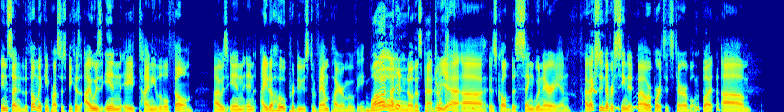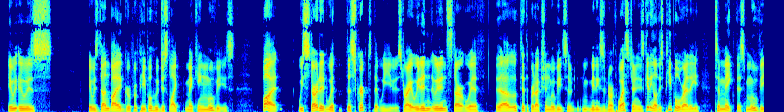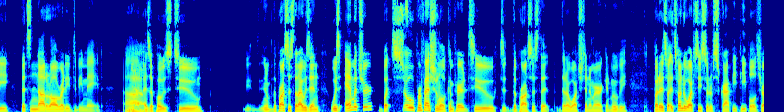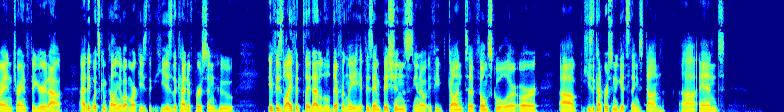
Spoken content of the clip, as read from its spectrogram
insight into the filmmaking process because I was in a tiny little film. I was in an Idaho produced vampire movie. What? Oh. I didn't know this, Patrick. Yeah, uh, it was called The Sanguinarian. I've actually never seen it. By all reports, it's terrible. But um, it, it was it was done by a group of people who just liked making movies. But we started with the script that we used, right? We didn't we didn't start with. I looked at the production movies of meetings of Northwestern. He's getting all these people ready to make this movie that's not at all ready to be made, uh, Yeah. as opposed to you know the process that I was in was amateur but so professional compared to, to the process that that I watched an American movie. But it's it's fun to watch these sort of scrappy people try and try and figure it out. I think what's compelling about Marky is that he is the kind of person who, if his life had played out a little differently, if his ambitions, you know, if he'd gone to film school or, or uh, he's the kind of person who gets things done, uh, and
